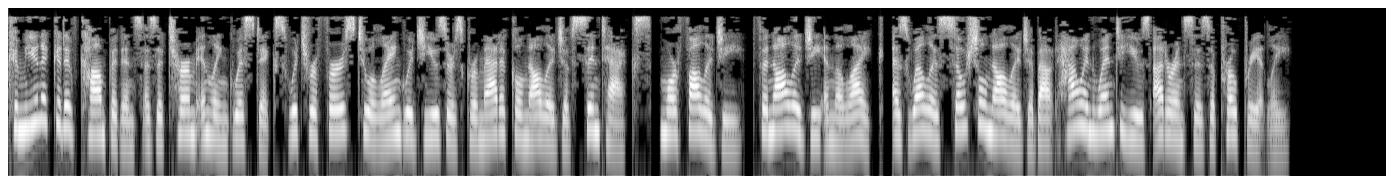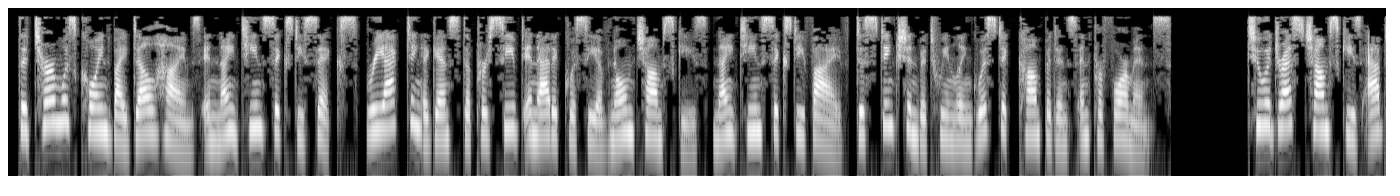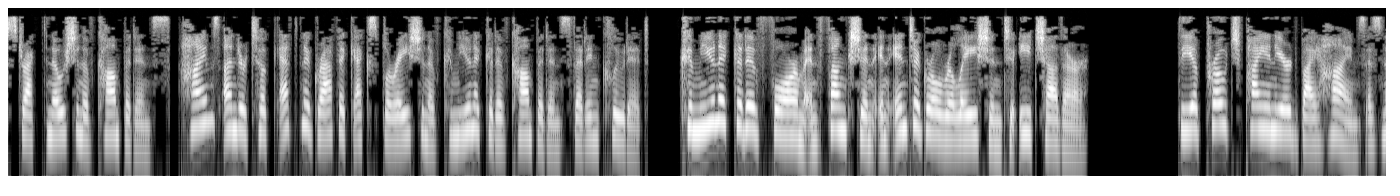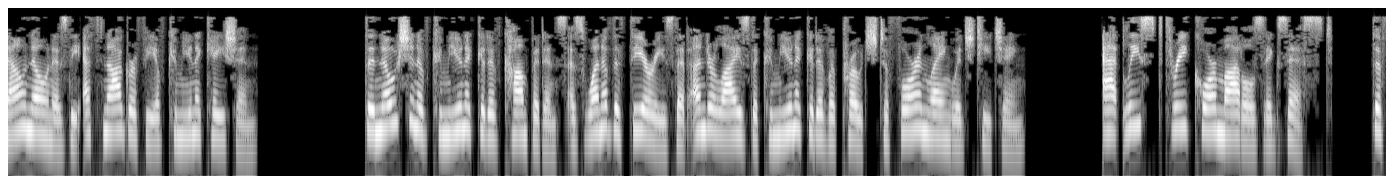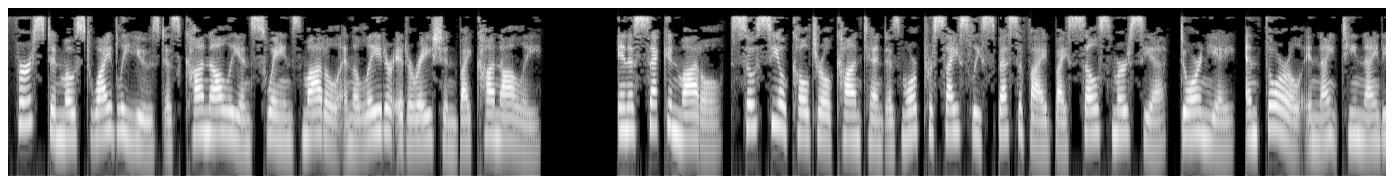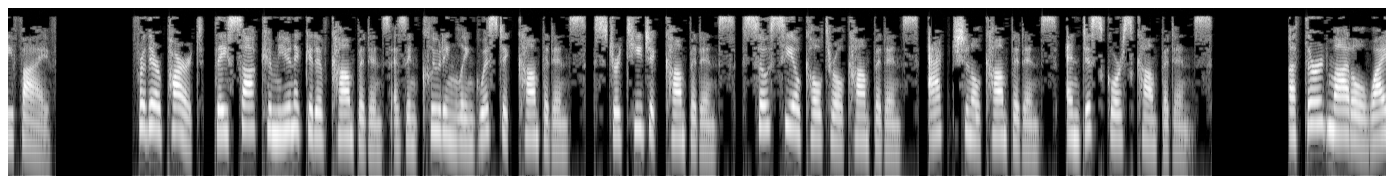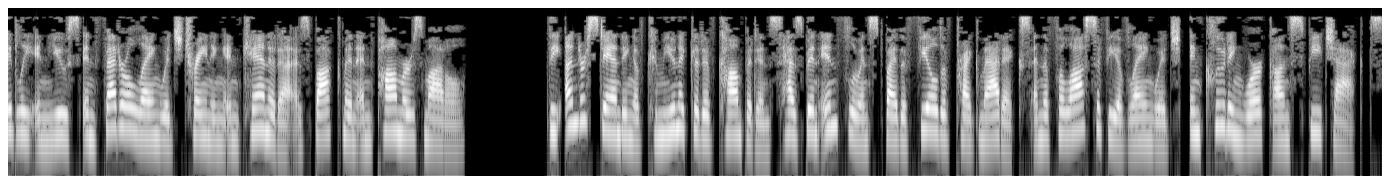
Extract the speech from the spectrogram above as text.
Communicative competence is a term in linguistics which refers to a language user's grammatical knowledge of syntax, morphology, phonology and the like, as well as social knowledge about how and when to use utterances appropriately. The term was coined by Dell Hymes in 1966, reacting against the perceived inadequacy of Noam Chomsky's 1965 distinction between linguistic competence and performance. To address Chomsky's abstract notion of competence, Hymes undertook ethnographic exploration of communicative competence that included communicative form and function in integral relation to each other. The approach pioneered by Hymes is now known as the ethnography of communication. The notion of communicative competence is one of the theories that underlies the communicative approach to foreign language teaching. At least three core models exist. The first and most widely used is Canale and Swain's model and the later iteration by Canale. In a second model, sociocultural content is more precisely specified by Celce-Murcia, Dörnyei, and Thurrell in 1995. For their part, they saw communicative competence as including linguistic competence, strategic competence, sociocultural competence, actional competence, and discourse competence. A third model widely in use in federal language training in Canada is Bachman and Palmer's model. The understanding of communicative competence has been influenced by the field of pragmatics and the philosophy of language, including work on speech acts.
